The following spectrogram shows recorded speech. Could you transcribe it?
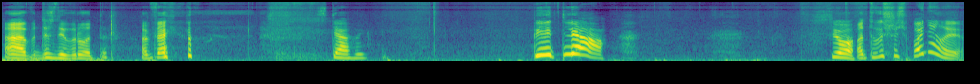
А, подожди, в рот. Опять? Стягуй. Петля! Все. От ви щось поняли?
